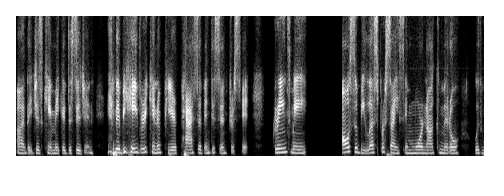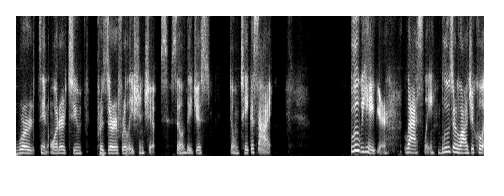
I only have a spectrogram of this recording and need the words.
Uh, they just can't make a decision, and their behavior can appear passive and disinterested. Greens may also be less precise and more noncommittal with words in order to preserve relationships. So they just don't take a side. Blue behavior. Lastly, blues are logical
